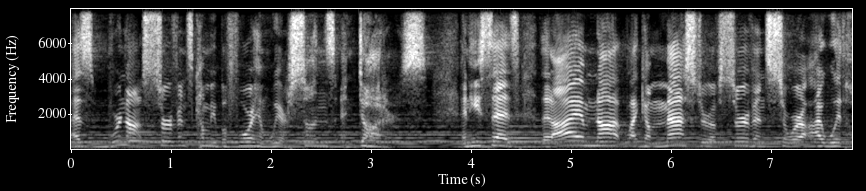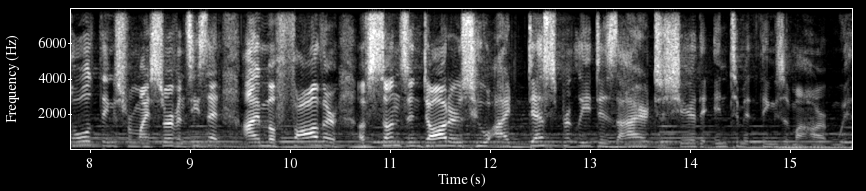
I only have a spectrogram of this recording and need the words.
as we're not servants coming before Him. We are sons and daughters. And He says that I am not like a master of servants to where I withhold things from my servants. He said, I'm a father of sons and daughters who I desperately desire to share the intimate things of my heart with.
